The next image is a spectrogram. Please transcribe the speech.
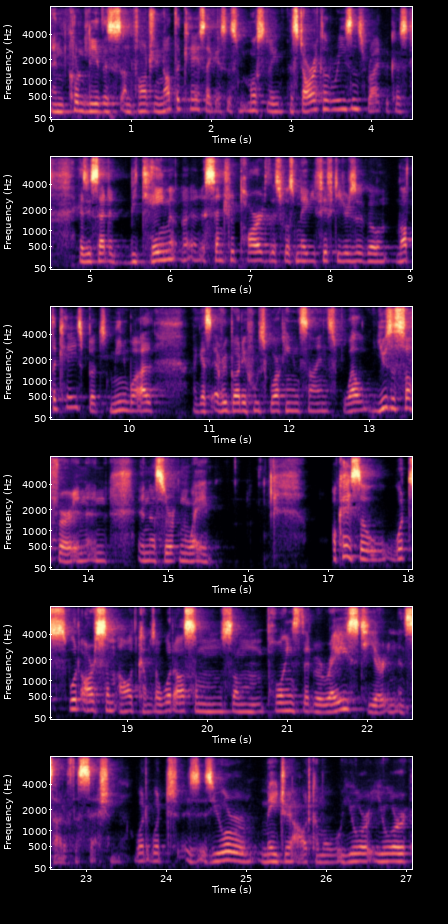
and currently this is unfortunately not the case. I guess it's mostly historical reasons, right? Because, as you said, it became an essential part. This was maybe 50 years ago not the case, but meanwhile, I guess everybody who's working in science, well, uses software in in, in a certain way. Okay, so what's what are some outcomes or what are some some points that were raised here in, inside of the session? What what is, is your major outcome or your your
